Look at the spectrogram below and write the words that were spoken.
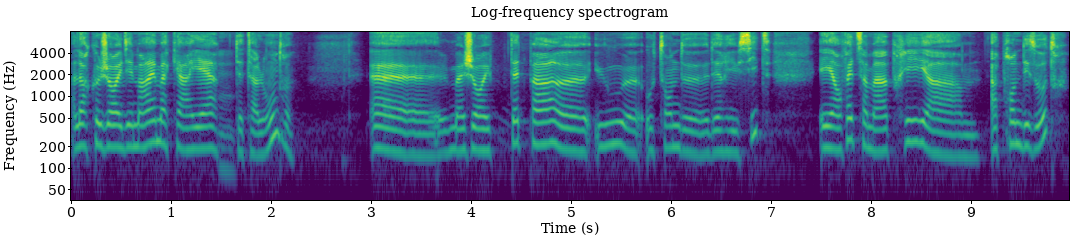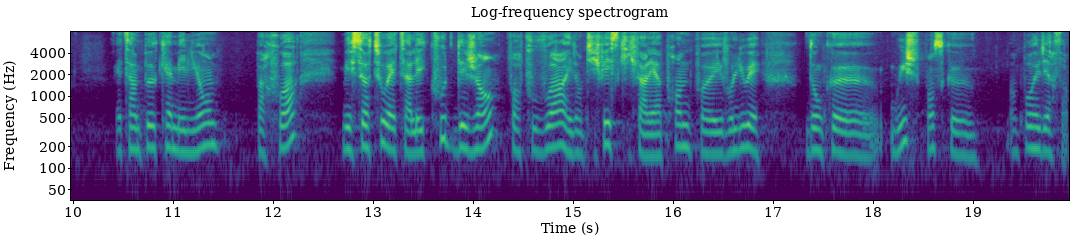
Alors que j'aurais démarré ma carrière mmh. peut-être à Londres, euh, j'aurais peut-être pas euh, eu euh, autant de, réussites. Et en fait, ça m'a appris à apprendre des autres, être un peu caméléon parfois, mais surtout être à l'écoute des gens pour pouvoir identifier ce qu'il fallait apprendre pour évoluer. Donc euh, oui, je pense que on pourrait dire ça.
